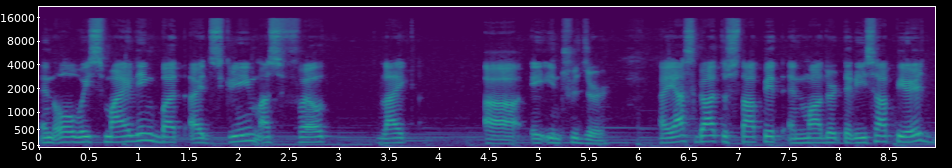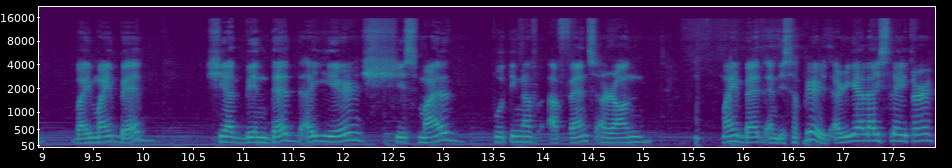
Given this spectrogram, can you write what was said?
and always smiling, but I'd scream as felt like uh, a intruder. I asked God to stop it, and Mother Teresa appeared by my bed. She had been dead a year. She smiled, putting a, a fence around my bed, and disappeared. I realized later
